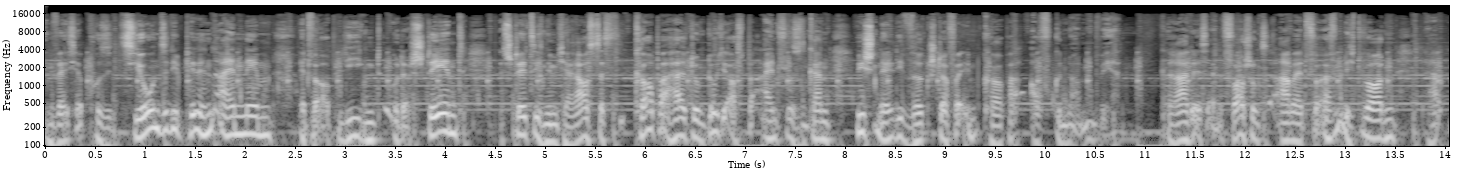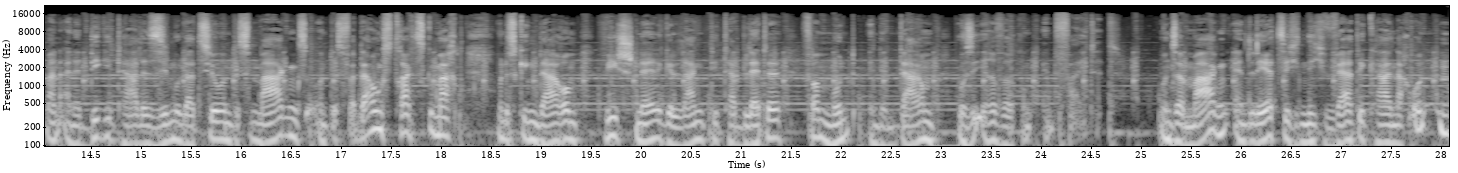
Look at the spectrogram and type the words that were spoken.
in welcher Position Sie die Pillen einnehmen, etwa ob liegend oder stehend? Es stellt sich nämlich heraus, dass die Körperhaltung durchaus beeinflussen kann, wie schnell die Wirkstoffe im Körper aufgenommen werden. Gerade ist eine Forschungsarbeit veröffentlicht worden. Da hat man eine digitale Simulation des Magens und des Verdauungstrakts gemacht und es ging darum, wie schnell gelangt die Tablette vom Mund in den Darm, wo sie ihre Wirkung entfaltet. Unser Magen entleert sich nicht vertikal nach unten,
